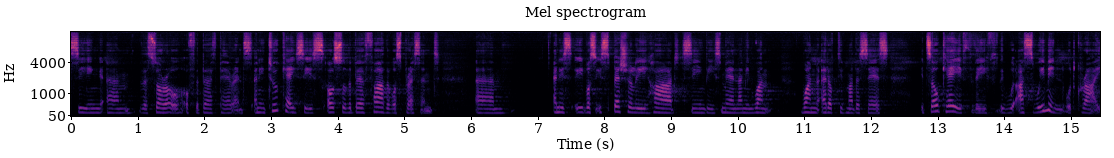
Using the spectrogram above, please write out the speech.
seeing um, the sorrow of the birth parents. And in two cases, also the birth father was present. Um, and it was especially hard seeing these men. I mean, one, one adoptive mother says, it's okay if, the, if the, us women would cry,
